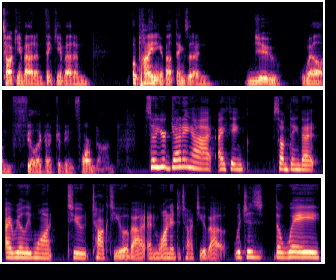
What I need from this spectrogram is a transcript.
talking about and thinking about and opining about things that I knew well and feel like I could be informed on. So you're getting at, I think, something that I really want to talk to you about and wanted to talk to you about, which is the way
